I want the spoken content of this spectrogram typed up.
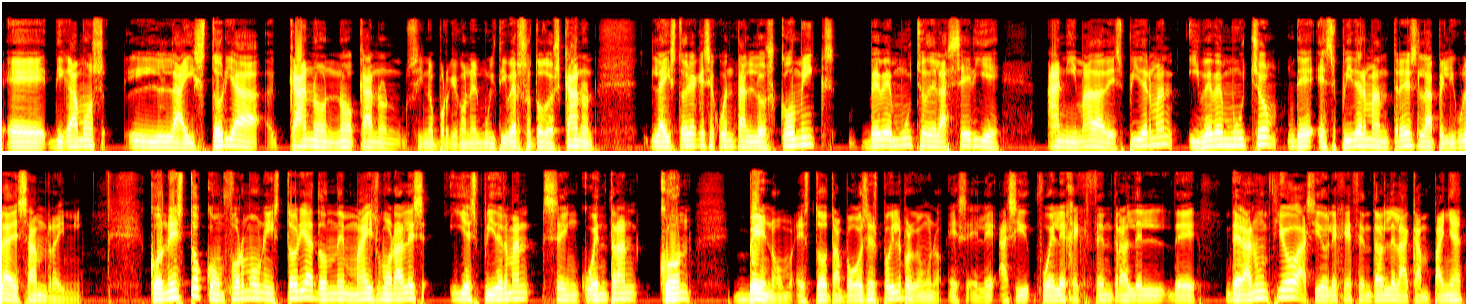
eh, digamos, la historia canon, no canon, sino porque con el multiverso todo es canon, la historia que se cuenta en los cómics bebe mucho de la serie animada de Spider-Man y bebe mucho de Spider-Man 3, la película de Sam Raimi. Con esto conforma una historia donde Miles Morales y Spider-Man se encuentran con Venom. Esto tampoco es spoiler porque, bueno, es el, así fue el eje central del, del anuncio, ha sido el eje central de la campaña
